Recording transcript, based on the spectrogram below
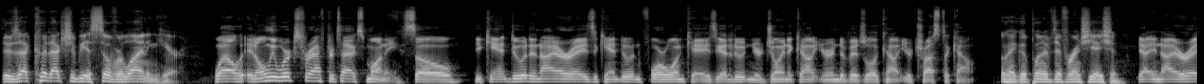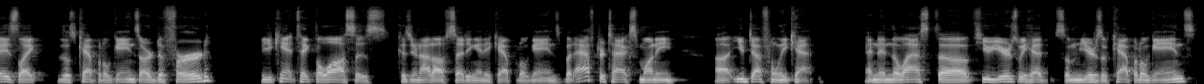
there's that could actually be a silver lining here. Well, it only works for after tax money. So you can't do it in IRAs, you can't do it in 401ks. You got to do it in your joint account, your individual account, your trust account. Okay, good point of differentiation. Yeah, in IRAs, like those capital gains are deferred. You can't take the losses because you're not offsetting any capital gains. But after tax money, uh, you definitely can. And in the last uh, few years, we had some years of capital gains.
